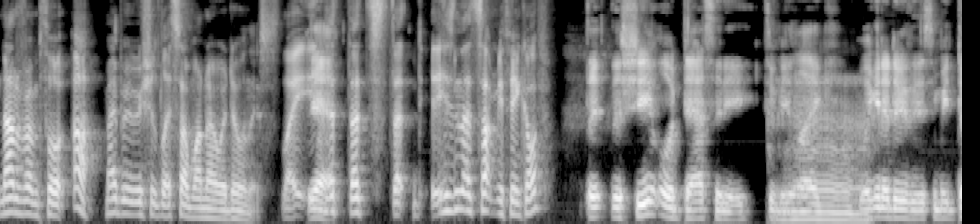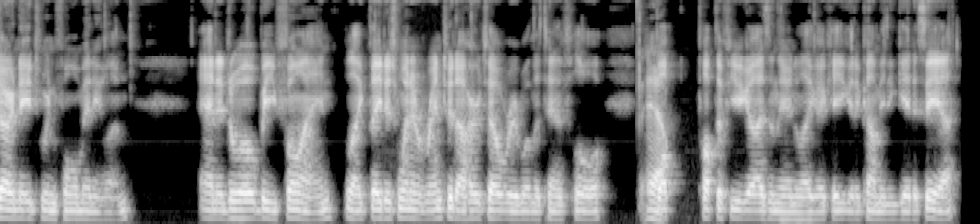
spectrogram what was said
none of them thought, "Oh, maybe we should let someone know we're doing this." Like Yeah. that, that's that isn't that something you think of? the the sheer audacity to be like, Mm. we're gonna do this and we don't need to inform anyone. And it'll all be fine. Like they just went and rented a hotel room on the tenth floor, Yeah. pop, popped a few guys in there and like, okay, you got to come in and get us out.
